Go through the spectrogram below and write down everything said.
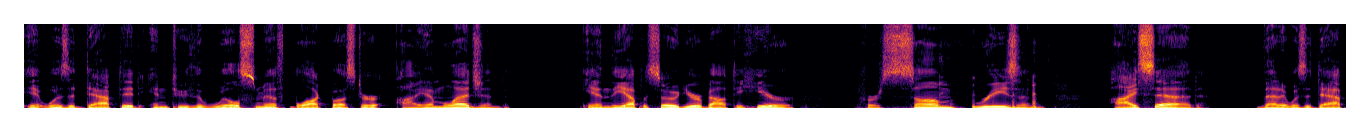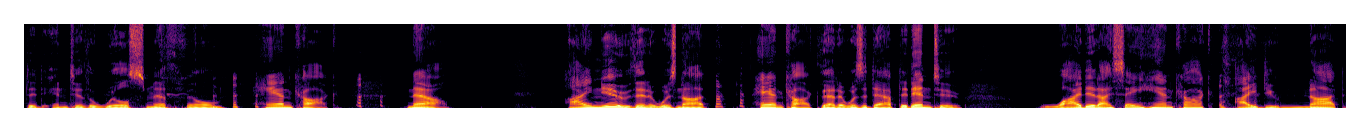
It was adapted into the Will Smith blockbuster I Am Legend. In the episode you're about to hear, for some reason, I said that it was adapted into the Will Smith film Hancock. Now, I knew that it was not Hancock that it was adapted into. Why did I say Hancock? I do not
